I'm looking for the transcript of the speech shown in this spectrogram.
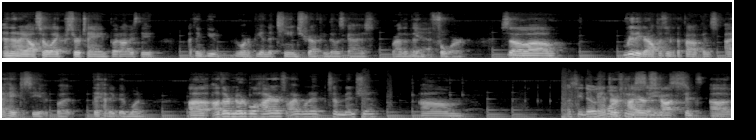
And then I also like Surtain, but obviously I think you, you want to be in the teens drafting those guys rather than Yeah. four. So um, really good opportunity for the Falcons. I hate to see it, but they had a good one. Uh, other notable hires I wanted to mention. Um, Let's see, there was one Panthers hired Saints. Scott Fin- uh,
